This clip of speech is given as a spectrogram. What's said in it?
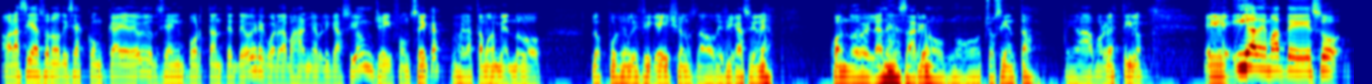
Ahora sí, eso noticias con calle de hoy, noticias importantes de hoy. Recuerda bajar mi aplicación, J Fonseca. Me la estamos enviando los push notifications, las notificaciones cuando de verdad es necesario, no, no 800 ni nada por el estilo. Eh, y además de eso,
